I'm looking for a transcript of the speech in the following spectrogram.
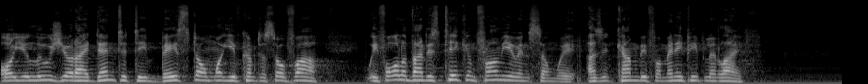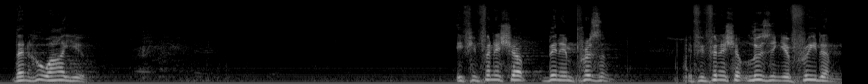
or you lose your identity based on what you've come to so far, if all of that is taken from you in some way, as it can be for many people in life, then who are you? If you finish up being in prison, if you finish up losing your freedom,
